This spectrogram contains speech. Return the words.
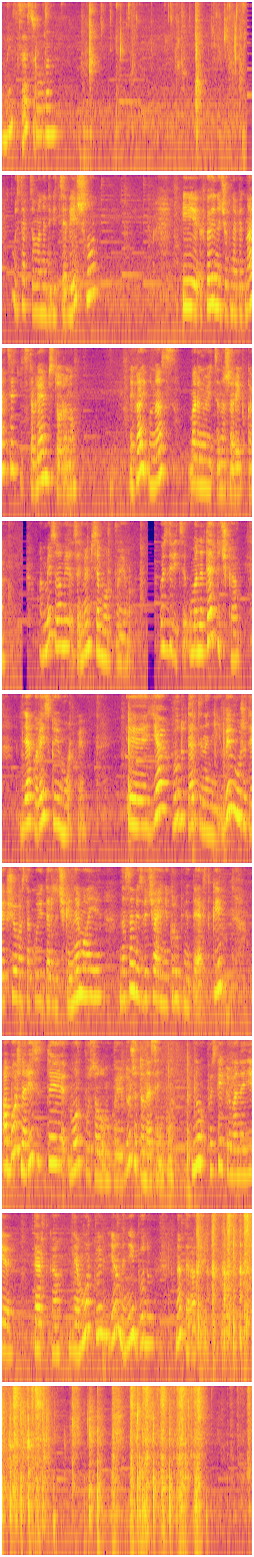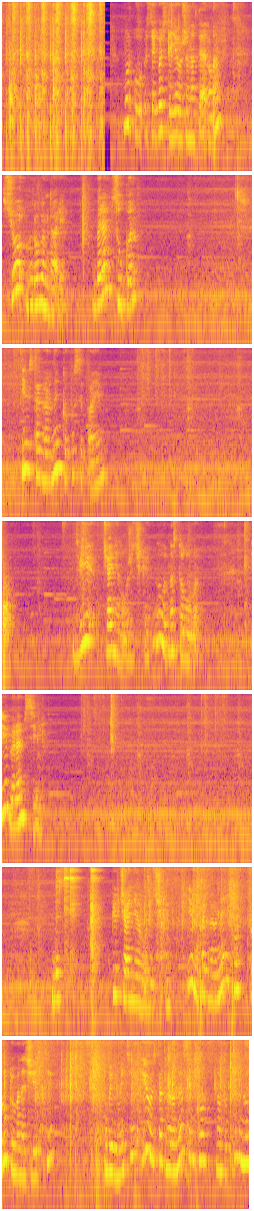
ми це зробимо. Ось так це в мене, дивіться, вийшло. І хвилиночок на 15 відставляємо в сторону. Нехай у нас маринується наша рибка. А ми з вами займемося морквою. Ось дивіться, у мене терточка для корейської моркви. е, я буду терти на ній. Ви можете, якщо у вас такої терточки немає, на самі звичайні крупні тертки, або ж нарізати моркву соломкою, дуже тонесенько. Ну, оскільки в мене є тертка для моркви, я на ній буду натирати. Морку, ось як бачите, я вже натерла. Що ми робимо далі? Беремо цукор і ось так гарненько посипаємо. Дві чайні ложечки, ну, одна столова. І беремо сіль. Десь пів чайної ложечки. І ось так гарненько. Руки в мене чисті вимиті. І ось так гарнесенько нам потрібно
